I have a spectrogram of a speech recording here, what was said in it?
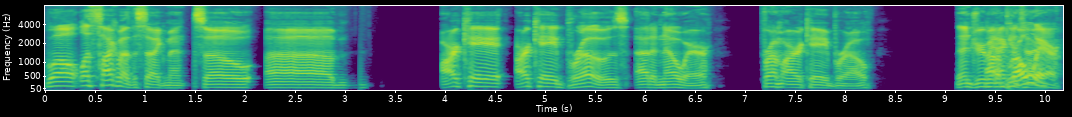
Well, let's talk about the segment. So, um, RK RK Bros out of nowhere from RK Bro, then Drew Out of Broware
